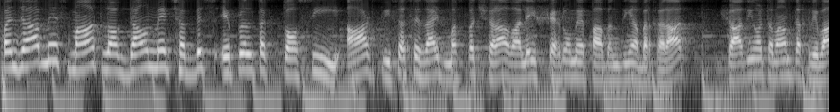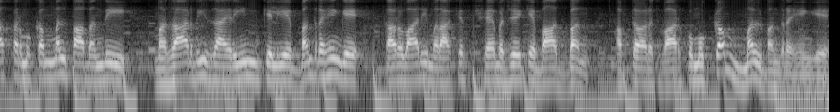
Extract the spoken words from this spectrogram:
پنجاب میں سمارٹ لاک ڈاؤن میں چھبیس اپریل تک توسیع، آٹھ فیصد سے زائد مثبت شرح والے شہروں میں پابندیاں برقرار۔ شادیوں اور تمام تقریبات پر مکمل پابندی۔ مزار بھی زائرین کے لیے بند رہیں گے۔ کاروباری مراکز چھ بجے کے بعد بند۔ ہفتہ اور اتوار کو مکمل بند رہیں گے۔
